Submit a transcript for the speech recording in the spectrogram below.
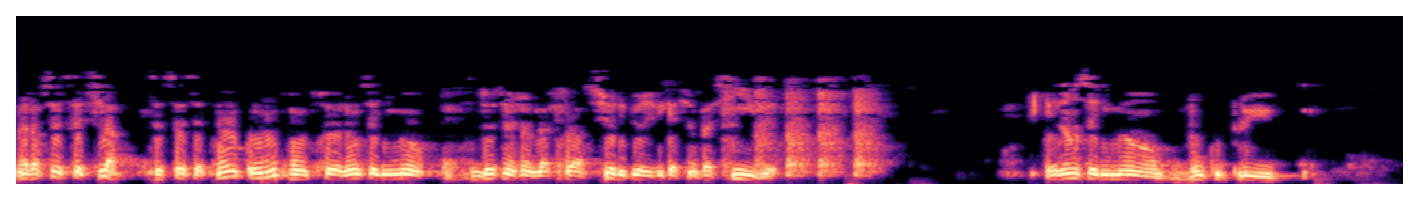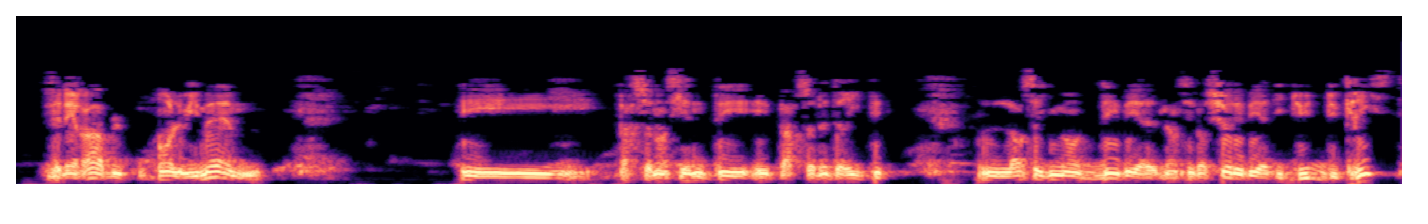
Alors ce serait cela, ce serait cette rencontre entre l'enseignement de Saint Jean de la Croix sur les purifications passives et l'enseignement beaucoup plus vénérable en lui-même et par son ancienneté et par son autorité, l'enseignement, sur les béatitudes du Christ,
